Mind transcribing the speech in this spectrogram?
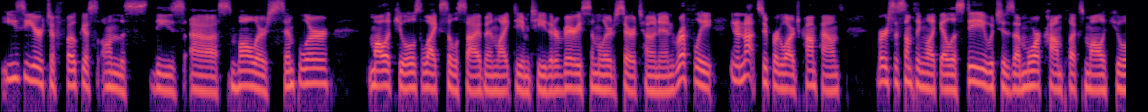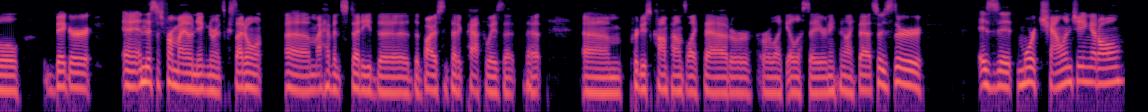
easier to focus on this these uh, smaller, simpler molecules like psilocybin, like DMT, that are very similar to serotonin, roughly, you know, not super large compounds, versus something like LSD, which is a more complex molecule, bigger. And, this is from my own ignorance because I don't, um, I haven't studied the the biosynthetic pathways that that um, produce compounds like that or or like LSA or anything like that. So is there is it more challenging at all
